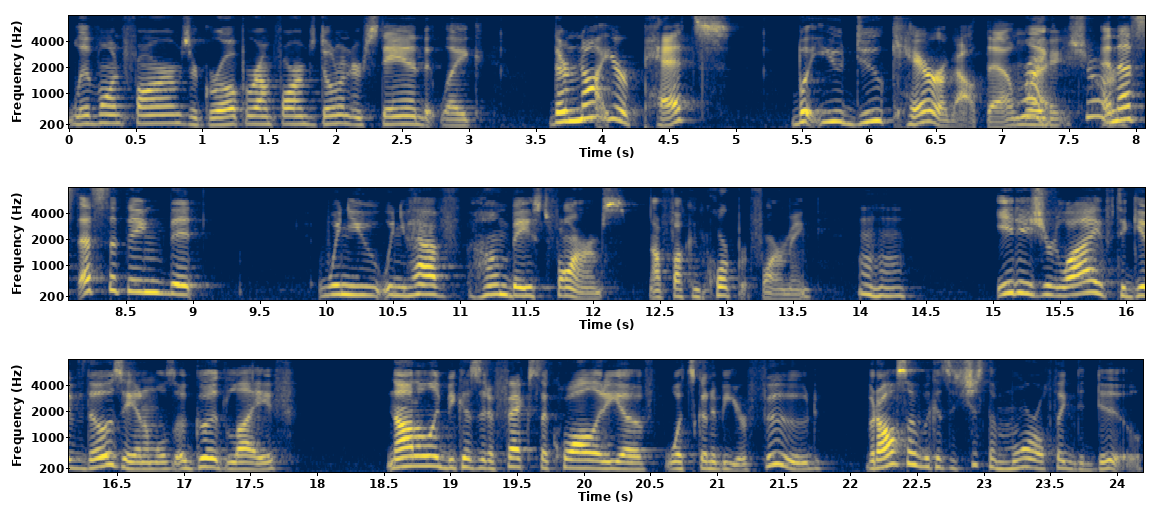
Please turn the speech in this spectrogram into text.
live on farms or grow up around farms don't understand that like they're not your pets, but you do care about them, like, Right, sure. And that's that's the thing that when you when you have home based farms, not fucking corporate farming, mm-hmm. it is your life to give those animals a good life, not only because it affects the quality of what's going to be your food, but also because it's just a moral thing to do.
